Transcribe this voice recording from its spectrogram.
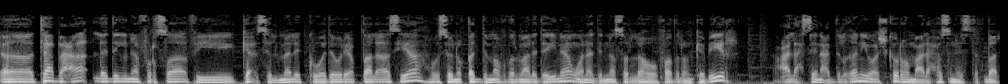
آه تابع لدينا فرصة في كأس الملك ودوري أبطال آسيا وسنقدم أفضل ما لدينا. ونادي النصر له فضل كبير. على حسين عبد الغني وأشكرهم على حسن الاستقبال.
